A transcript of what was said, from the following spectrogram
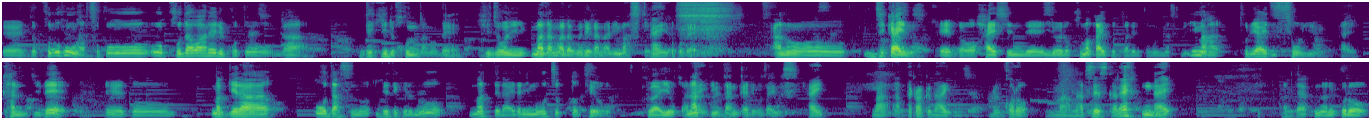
えーと、この本はそこをこだわれることができる本なので、非常にまだまだ腕が鳴りますということで、あのー次回の、えー、と配信でいろいろ細かいことが出ると思いますけど、今、とりあえずそういうはい。感じで、えっ、と、まあ、ゲラを出すの、出てくるのを待ってる間にもうちょっと手を加えようかなっていう段階でございます。はい。まあ、暖かくなる頃、まあ、夏ですかね。うんはい。暖かくなる頃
